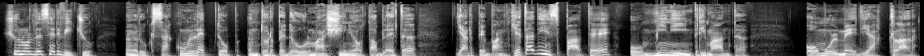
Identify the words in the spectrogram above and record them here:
și unul de serviciu. În rucsac un laptop, în torpedoul mașinii o tabletă, iar pe bancheta din spate o mini-imprimantă. Omul media, clar.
